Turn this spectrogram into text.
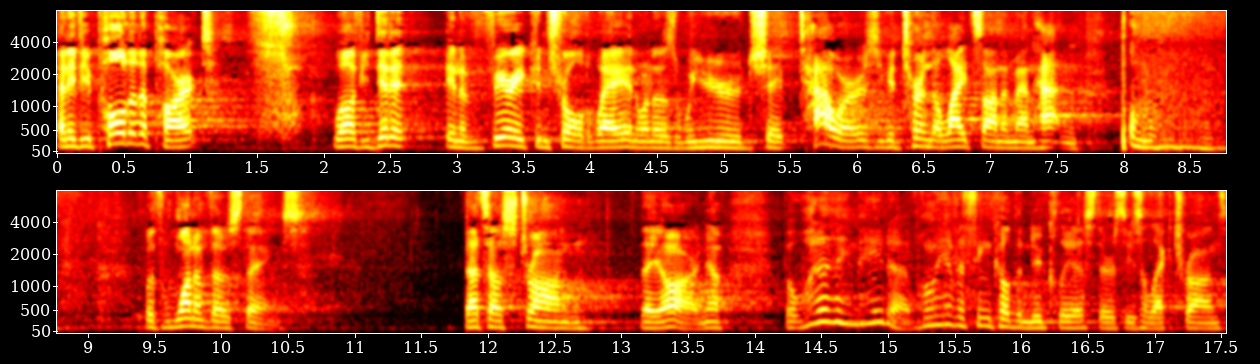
and if you pulled it apart, well, if you did it in a very controlled way in one of those weird shaped towers, you could turn the lights on in Manhattan with one of those things. That's how strong they are. Now, but what are they made of? Well, we have a thing called the nucleus. There's these electrons,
